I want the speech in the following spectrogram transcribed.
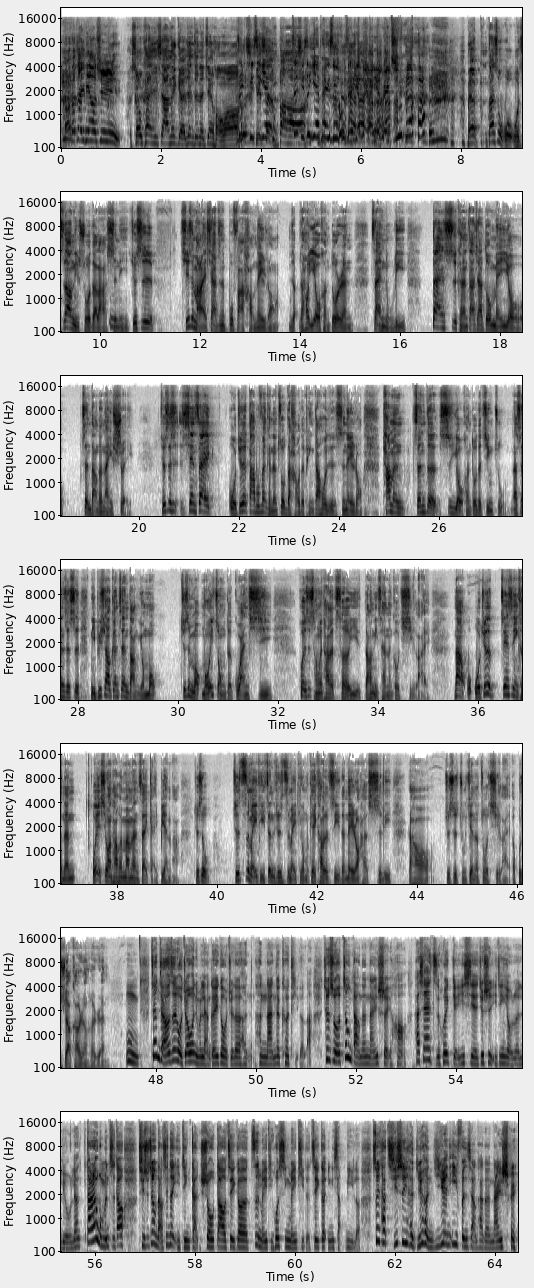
好，大家一定要去收看一下那个认真的建红哦，这其实也叶很棒哦。这其实叶配是互相叶配来叶配去。没有，但是我我知道你说的啦，是你、就是，其实马来西亚真的不乏好内容，然然后也有很多人在努力，但是可能大家都没有政党的奶水，就是现在。我觉得大部分可能做得好的频道或者是内容，他们真的是有很多的金主，那甚至是你必须要跟政党有某就是某某一种的关系，或者是成为他的侧翼，然后你才能够起来。那我我觉得这件事情可能我也希望他会慢慢在改变啦。就是就是自媒体真的就是自媒体，我们可以靠着自己的内容还有实力，然后就是逐渐的做起来，而不需要靠任何人。嗯，这样讲到这个，我就要问你们两个一个我觉得很很难的课题了啦，就是说政党的奶水哈，他现在只会给一些就是已经有了流量。当然我们知道，其实政党现在已经感受到这个自媒体或新媒体的这个影响力了，所以他其实也很也很愿意分享他的奶水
